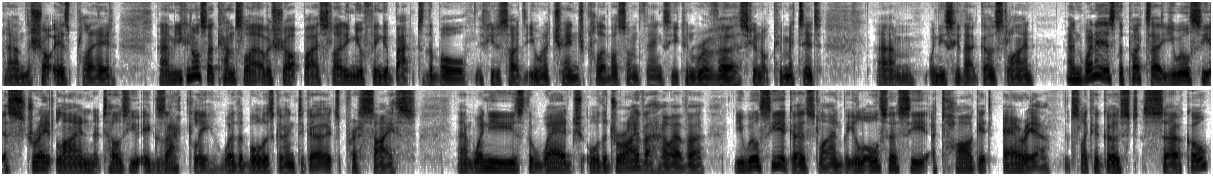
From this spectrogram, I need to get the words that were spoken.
Um, the shot is played. Um, you can also cancel out of a shot by sliding your finger back to the ball if you decide that you want to change club or something. So you can reverse, you're not committed um, when you see that ghost line. And when it is the putter, you will see a straight line that tells you exactly where the ball is going to go. It's precise. Um, when you use the wedge or the driver, however, you will see a ghost line, but you'll also see a target area that's like a ghost circle.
